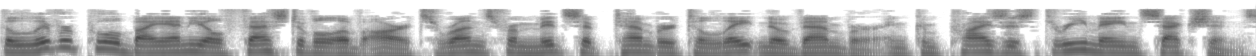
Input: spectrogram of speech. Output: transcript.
The Liverpool Biennial Festival of Arts runs from mid-September to late November and comprises three main sections,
